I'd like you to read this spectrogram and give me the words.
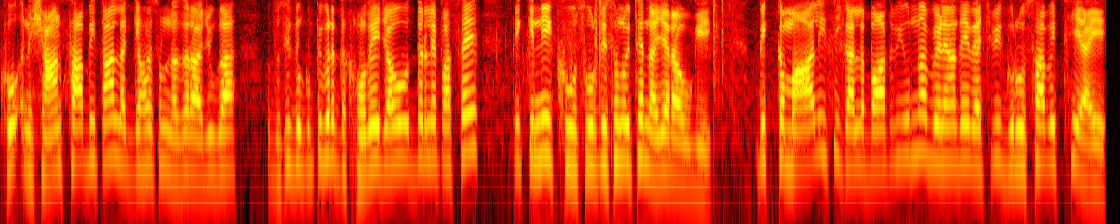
ਖੂ, ਨਿਸ਼ਾਨ ਸਾਹਿਬ ਵੀ ਤਾਂ ਲੱਗਿਆ ਹੋਇਆ ਤੁਹਾਨੂੰ ਨਜ਼ਰ ਆ ਜਾਊਗਾ। ਤੁਸੀਂ ਤਾਂ ਗੁੱਪੀ ਪਰ ਦਿਖਾਉਂਦੇ ਜਾਓ ਉਧਰਲੇ ਪਾਸੇ ਵੀ ਕਿੰਨੀ ਖੂਬਸੂਰਤੀ ਤੁਹਾਨੂੰ ਇੱਥੇ ਨਜ਼ਰ ਆਊਗੀ। ਵੀ ਕਮਾਲ ਹੀ ਸੀ ਗੱਲਬਾਤ ਵੀ ਉਹਨਾਂ ਵੇਲਿਆਂ ਦੇ ਵਿੱਚ ਵੀ ਗੁਰੂ ਸਾਹਿਬ ਇੱਥੇ ਆਏ।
